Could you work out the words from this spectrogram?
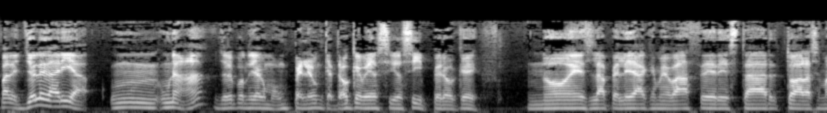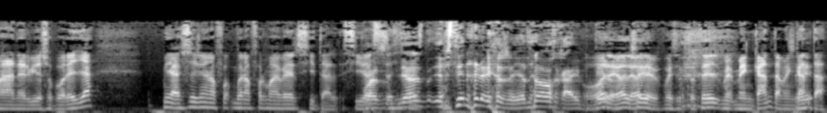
Vale, yo le daría un, una A, yo le pondría como un peleón que tengo que ver sí o sí, pero que no es la pelea que me va a hacer estar toda la semana nervioso por ella. Mira, eso sería una fu- buena forma de ver si tal. Si Pues has- yo, yo estoy nervioso, yo tengo hype. Ole, ole, Sí. ole. Pues entonces me, me encanta, me encanta.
